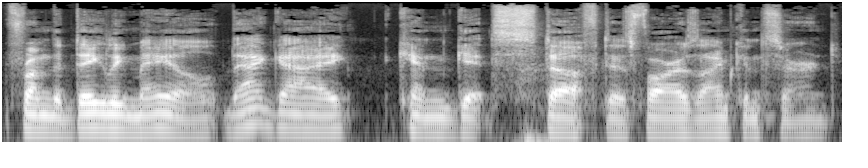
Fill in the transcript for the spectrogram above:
from the Daily Mail, that guy can get stuffed as far as I'm concerned.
